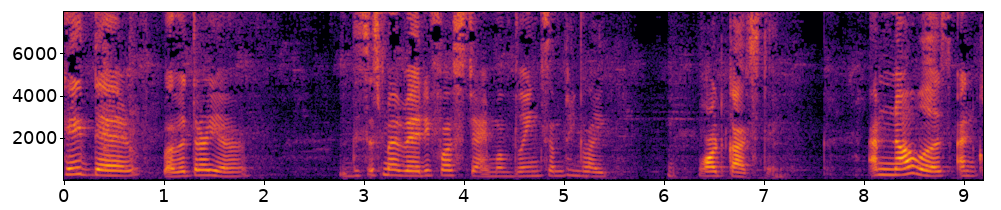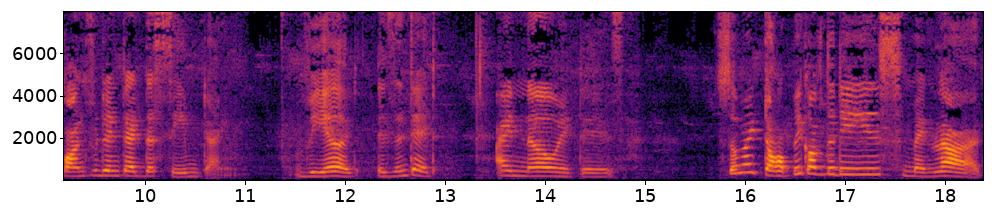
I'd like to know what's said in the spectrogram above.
Hey there, Pavitra here. This is my very first time of doing something like podcasting. I'm nervous and confident at the same time. Weird, isn't it? I know it is. So my topic of the day is art.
